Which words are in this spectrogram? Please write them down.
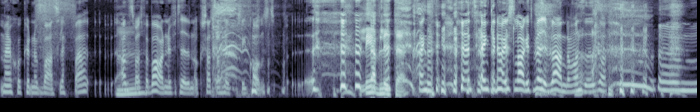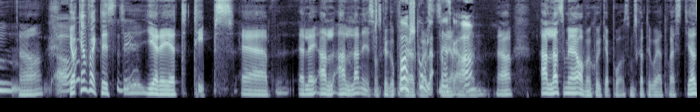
människor kunde bara släppa Mm. ansvaret för barn nu för tiden och satsa helt på sin konst? Lev lite. Tanken, tanken har ju slagit mig ibland om man säger så. Um, Ja. Ja, Jag kan faktiskt det- ge dig ett tips. Eh, eller all, alla ni som ska gå på Förskola? West. som jag jag ja. ja. Alla som jag är avundsjuka på som ska till Way Out West. Jag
